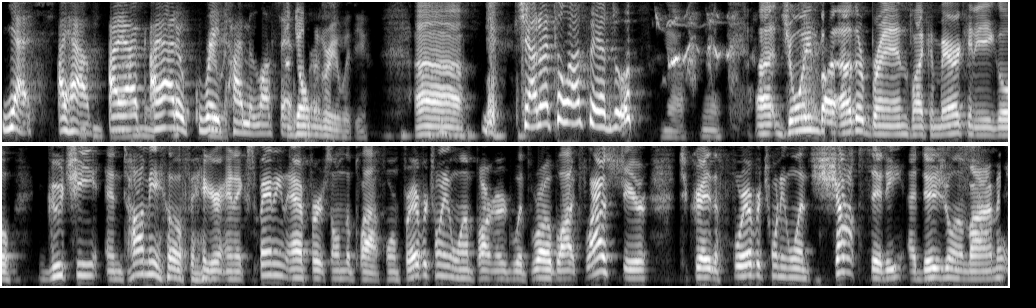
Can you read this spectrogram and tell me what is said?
Yes, I have. Mm-hmm. I I had a great time in Los Angeles. I don't agree with you. Uh, Shout out to Los Angeles. Yeah, yeah. Uh, joined by other brands like American Eagle, Gucci, and Tommy Hilfiger, and expanding efforts on the platform, Forever 21 partnered with Roblox last year to create the Forever 21 Shop City, a digital environment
